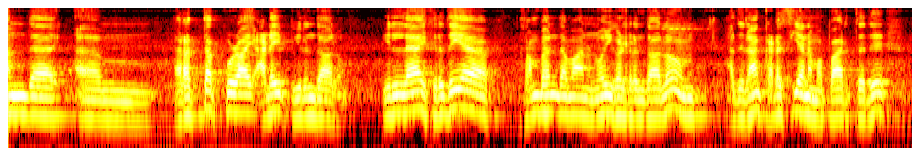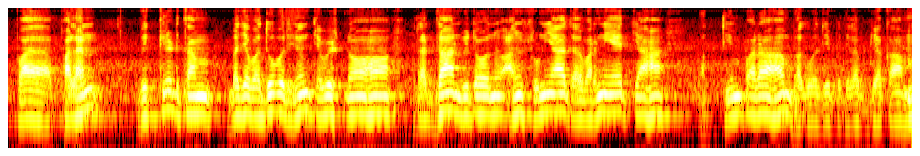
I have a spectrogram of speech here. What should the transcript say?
அந்த இரத்த குழாய் அடைப்பு இருந்தாலும் இல்லை ஹிருதய சம்பந்தமான நோய்கள் இருந்தாலும் அதுதான் கடைசியாக நம்ம பார்த்தது. ப பலன் விக்ரிடித்தம் பஜ வதுபரிசம் ச விஷ்ணோ ரத்தான் விட்டோனு அனுசுனியா வர்ணியேத்தியாக பக்திம் பராம் பகவதி பிரதிலப்யகாம்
